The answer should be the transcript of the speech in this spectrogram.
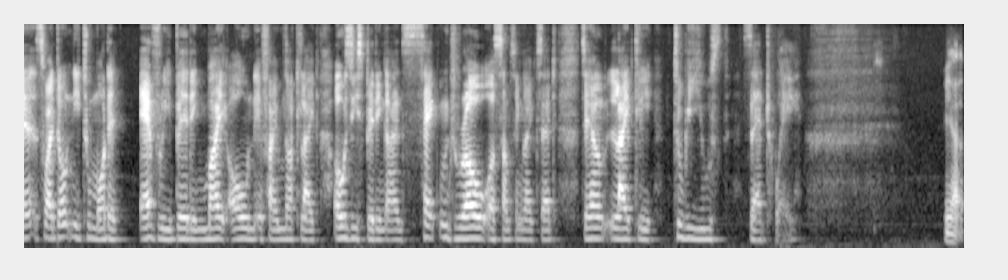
uh, so I don't need to model every building my own if I'm not like oh these building are in second row or something like that. They are likely to be used that way. Yeah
